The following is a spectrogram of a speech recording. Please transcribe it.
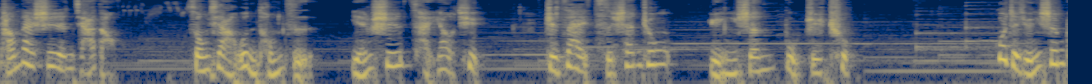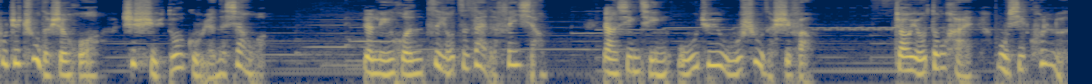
唐代诗人贾岛：“松下问童子，言师采药去。只在此山中，云深不知处。”过着云深不知处的生活，是许多古人的向往。任灵魂自由自在的飞翔，让心情无拘无束的释放。朝游东海，暮西昆仑，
